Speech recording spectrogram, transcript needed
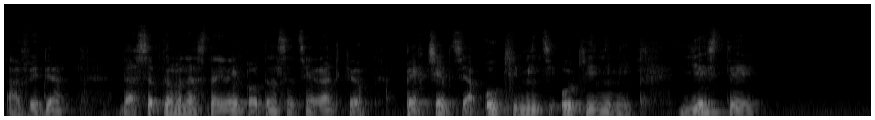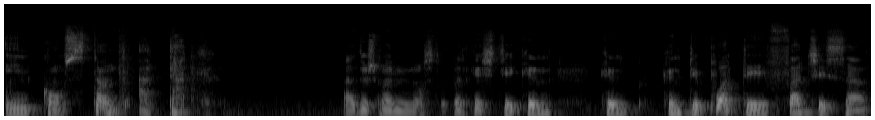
a vedea. Dar săptămâna asta era important să-ți arăt că percepția ochii minții, ochii inimii este în constant atac a dușmanului nostru. Pentru că știi, când, când, când te poate face să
